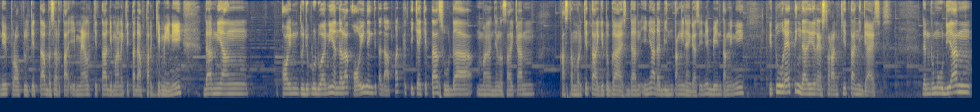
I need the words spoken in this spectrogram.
Ini profil kita beserta email kita di mana kita daftar game ini. Dan yang koin 72 ini adalah koin yang kita dapat ketika kita sudah menyelesaikan customer kita gitu guys. Dan ini ada bintang ini guys. Ini bintang ini itu rating dari restoran kita nih guys. Dan kemudian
